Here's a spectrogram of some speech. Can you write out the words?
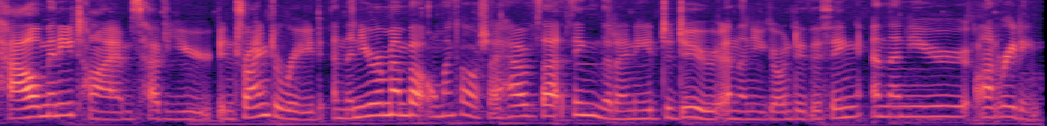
How many times have you been trying to read and then you remember, oh my gosh, I have that thing that I need to do, and then you go and do the thing and then you aren't reading?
